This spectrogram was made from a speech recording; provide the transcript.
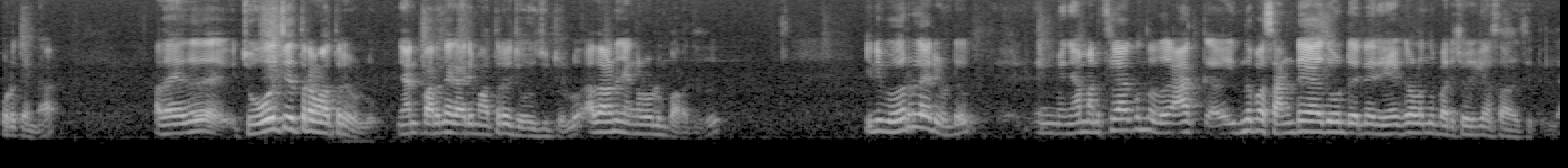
കൊടുക്കണ്ട. അതായത് ചോദിച്ച ഇത്ര മാത്രമേ ഉള്ളൂ. ഞാൻ പറഞ്ഞ കാര്യം മാത്രമേ ചോദിച്ചിട്ടുള്ളൂ. അതാണ് ഞങ്ങളോടും പറഞ്ഞത്. ഇനി വേറൊരു കാര്യമുണ്ട്. ഞാൻ മനസ്സിലാക്കുന്നത് ആ ഇന്നിപ്പോൾ സൺഡേ ആയതുകൊണ്ട് തന്നെ രേഖകളൊന്നും പരിശോധിക്കാൻ സാധിച്ചിട്ടില്ല.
